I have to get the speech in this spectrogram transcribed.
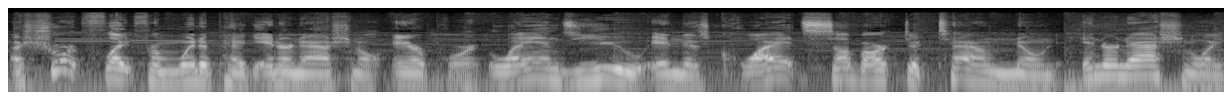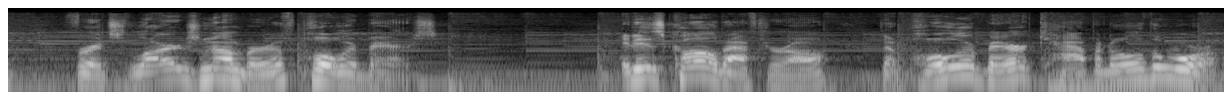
A short flight from Winnipeg International Airport lands you in this quiet subarctic town known internationally for its large number of polar bears. It is called, after all, the polar bear capital of the world.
